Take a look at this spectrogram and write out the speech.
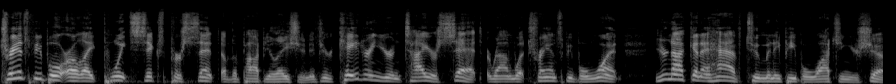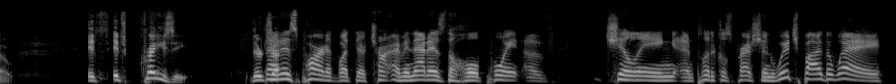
trans people are like 0.6% of the population. If you're catering your entire set around what trans people want, you're not going to have too many people watching your show. It's it's crazy. They're That try- is part of what they're trying. I mean, that is the whole point of chilling and political suppression, which, by the way,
